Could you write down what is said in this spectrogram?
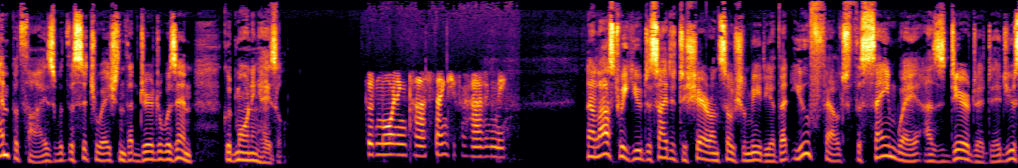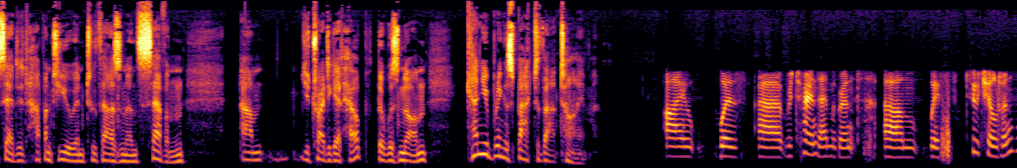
empathise with the situation that Deirdre was in. Good morning, Hazel. Good morning, Pat. Thank you for having me. Now, last week you decided to share on social media that you felt the same way as Deirdre did. You said it happened to you in 2007. Um, you tried to get help, there was none. Can you bring us back to that time? I was a returned immigrant um, with two children.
